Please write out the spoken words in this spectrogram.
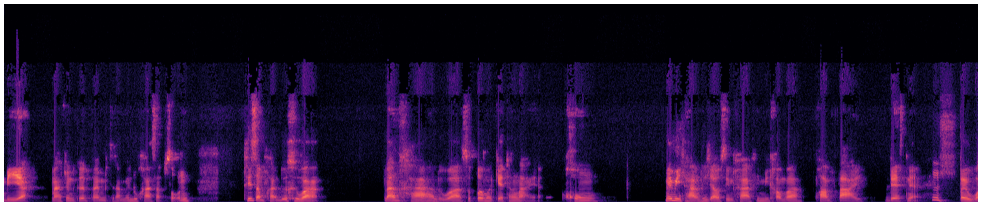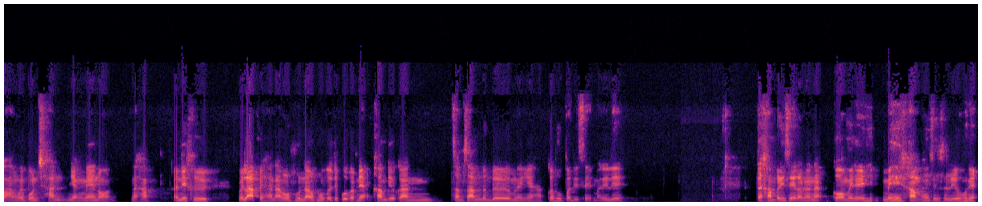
เบียร์มากจนเกินไปมันจะทำให้ลูกค้าสับสน ที่สำคัญก็คือว่า ร้านค้าหรือว่าซูเปอร์มาร์เก็ตทั้งหลายอะคงไม่มีทางที่จะเอาสินค้าที่มีคำว่าความตาย Death เนี่ย ไปวางไว้บนชั้นอย่างแน่นอนนะครับ อันนี้คือเวลาไปหานักลงทุนนักลงทุนก็จะพูดแบบเนี้ยคำเดียวกันซ้ำๆเดิมๆอะไรเงี้ยครับก็ถูกปฏิเสธมาเรื่อยๆแต่คำปฏิเสธเหล่านั้นนะก็ไม่ได้ไม่ได้ทำให้เซซาริโอเนี่ย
